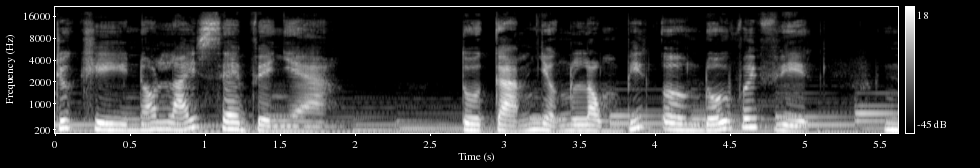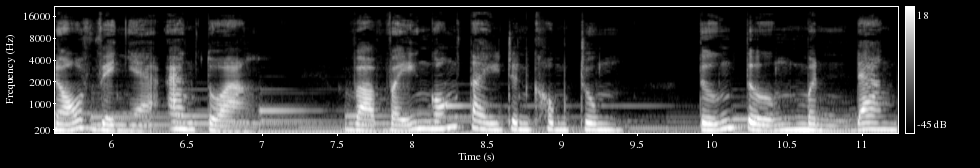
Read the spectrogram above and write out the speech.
trước khi nó lái xe về nhà, tôi cảm nhận lòng biết ơn đối với việc nó về nhà an toàn và vẫy ngón tay trên không trung, tưởng tượng mình đang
